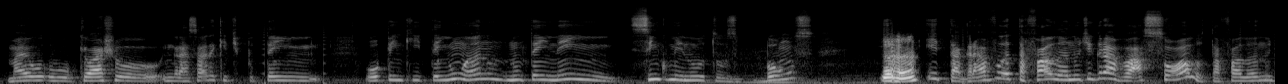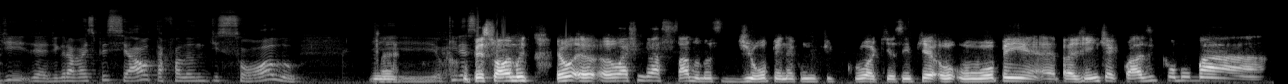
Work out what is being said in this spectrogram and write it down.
Mas o, o, que eu acho engraçado é que, tipo, tem Open que tem um ano, não tem nem 5 minutos bons. Uhum. E, e tá gravando, tá falando de gravar solo, tá falando de, é, de gravar especial, tá falando de solo. Né? o pessoal é muito. Eu, eu, eu, acho engraçado o lance de Open, né? Como ficou aqui, assim, porque o, o Open é, pra gente é quase como uma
